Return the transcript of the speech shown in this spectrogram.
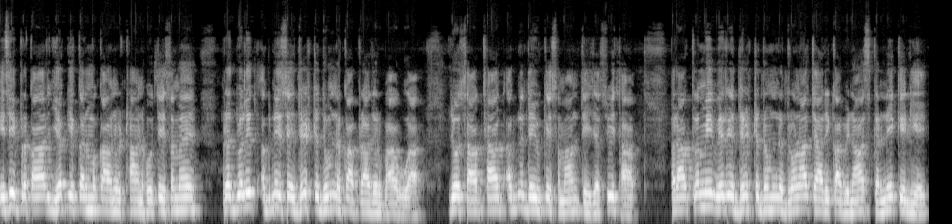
इसी प्रकार यज्ञ कर्म का अनुष्ठान होते समय प्रज्वलित अग्नि से धृष्ट धुम्न का प्रादुर्भाव हुआ, जो साक्षात अग्निदेव के समान तेजस्वी था। पराक्रमी वीर धृष्ट धुम्न द्रोणाचार्य का विनाश करने के लिए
